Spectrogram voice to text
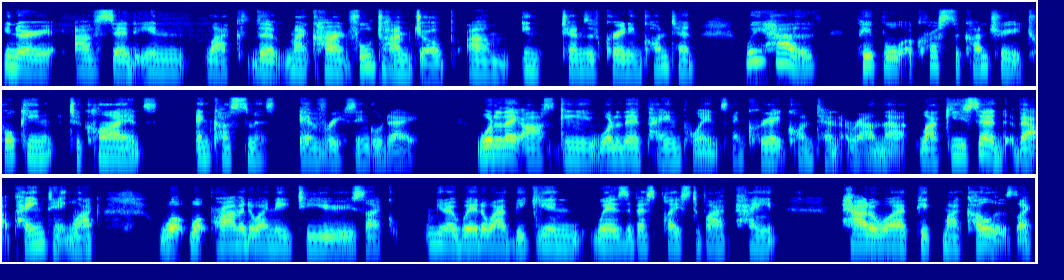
you know i've said in like the my current full-time job um in terms of creating content we have people across the country talking to clients and customers every single day what are they asking you? What are their pain points? And create content around that. Like you said about painting like what what primer do i need to use? Like you know where do i begin? Where's the best place to buy paint? How do i pick my colors? Like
